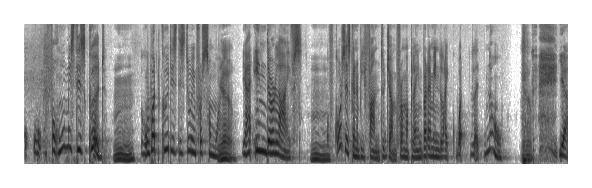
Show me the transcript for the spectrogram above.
oh, oh, For whom is this good? What good is this doing for someone? Mm-hmm. Yeah. Mm-hmm. yeah, in their lives. Of course, it's going to be fun to jump from a plane, but I mean, like, what? Like, no. Yeah. yeah,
